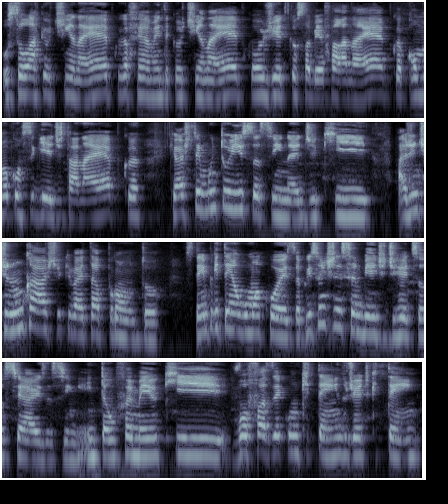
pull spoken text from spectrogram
o celular que eu tinha na época, a ferramenta que eu tinha na época, o jeito que eu sabia falar na época, como eu conseguia editar na época. Que eu acho que tem muito isso, assim, né? De que a gente nunca acha que vai estar tá pronto. Sempre tem alguma coisa, principalmente nesse ambiente de redes sociais, assim. Então foi meio que vou fazer com o que tem, do jeito que tem,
